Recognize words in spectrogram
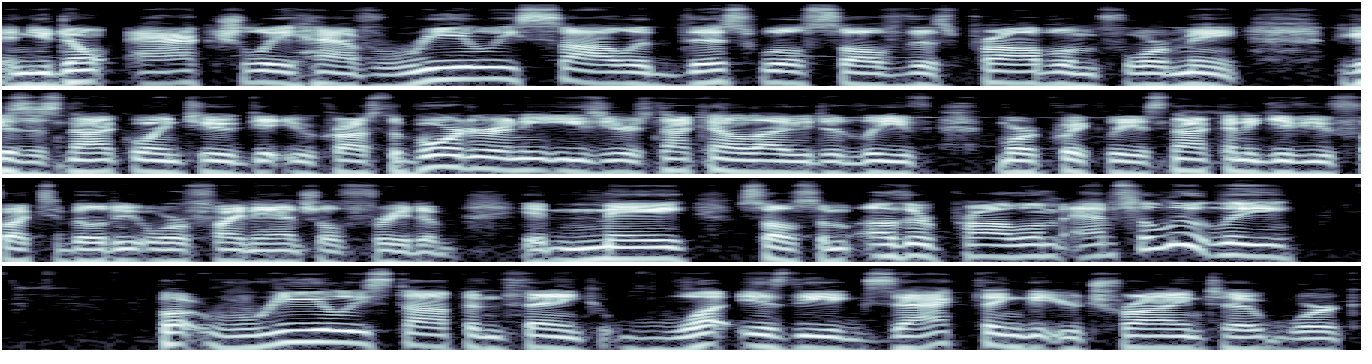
and you don't actually have really solid, this will solve this problem for me? Because it's not going to get you across the border any easier. It's not going to allow you to leave more quickly. It's not going to give you flexibility or financial freedom. It may solve some other problem, absolutely, but really stop and think what is the exact thing that you're trying to work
